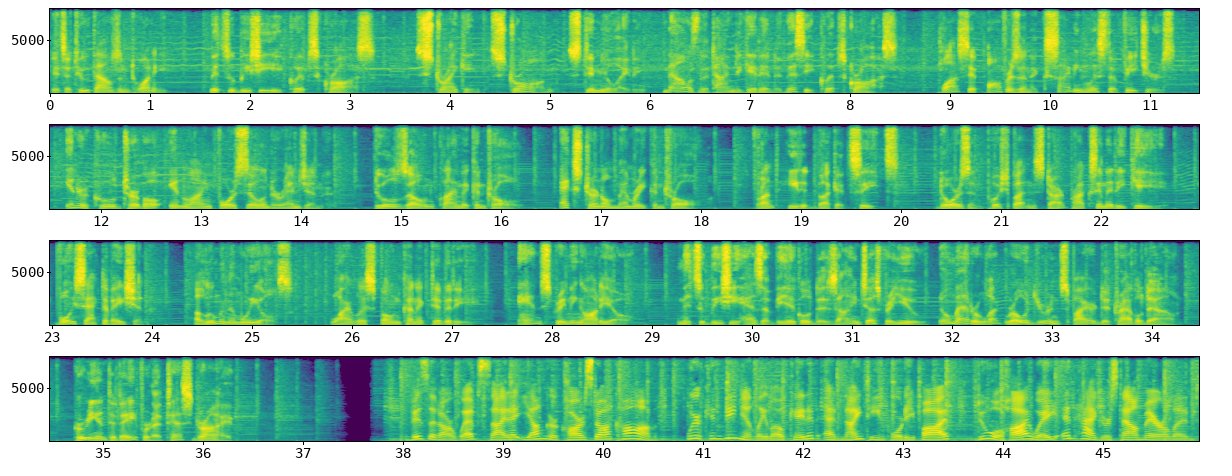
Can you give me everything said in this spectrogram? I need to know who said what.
Speaker 1: It's a 2020 Mitsubishi Eclipse Cross. Striking, strong, stimulating. Now is the time to get into this Eclipse Cross. Plus, it offers an exciting list of features. Intercooled turbo inline four-cylinder engine, dual zone climate control, external memory control, front heated bucket seats, doors and push button start proximity key, voice activation, aluminum wheels, wireless phone connectivity, and streaming audio. Mitsubishi has a vehicle designed just for you, no matter what road you're inspired to travel down. Hurry in today for a test drive.
Speaker 2: Visit our website at youngercars.com. We're conveniently located at 1945 Dual Highway in Hagerstown, Maryland.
